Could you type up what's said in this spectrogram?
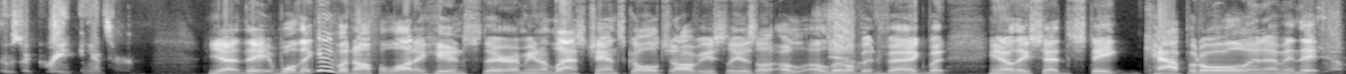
It was a great answer. Yeah, they well they gave an awful lot of hints there. I mean, Last Chance Gulch obviously is a, a, a little yeah. bit vague, but you know they said state capital, and I mean they yep.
